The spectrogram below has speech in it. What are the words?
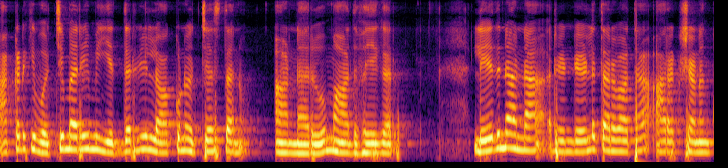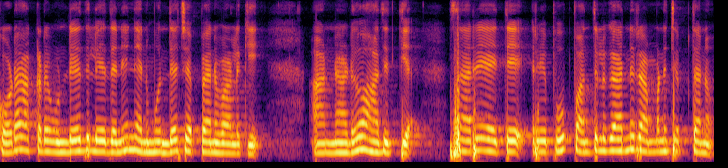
అక్కడికి వచ్చి మరీ మీ ఇద్దరిని లాక్కుని వచ్చేస్తాను అన్నారు మాధవయ్య గారు. లేదు నాన్న రెండేళ్ళ తర్వాత అరక్షణం కూడా అక్కడ ఉండేది లేదని నేను ముందే చెప్పాను వాళ్ళకి. అన్నాడు ఆదిత్య. సరే అయితే రేపు పంతులు గారిని రమ్మని చెప్తాను.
